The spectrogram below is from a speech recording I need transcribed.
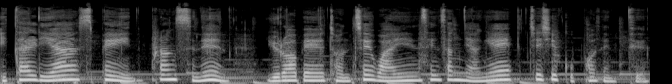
이탈리아, 스페인, 프랑스는 유럽의 전체 와인 생산량의 79%,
